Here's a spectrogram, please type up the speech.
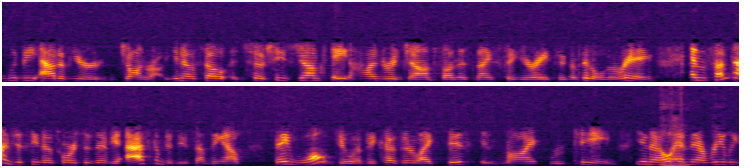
would be out of your genre. You know, so so she's jumped 800 jumps on this nice figure eight through the middle of the ring, and sometimes you see those horses, if you ask them to do something else, they won't do it because they're like, this is my routine, you know, mm-hmm. and they're really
